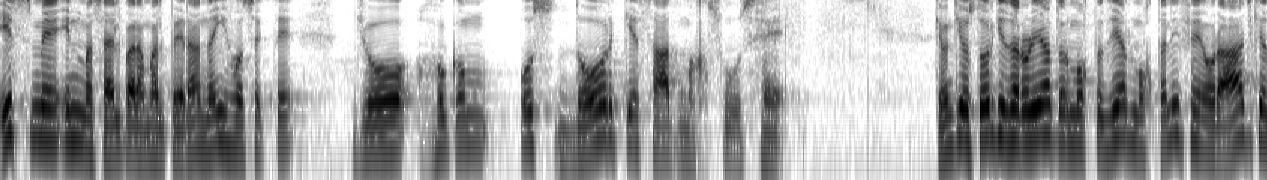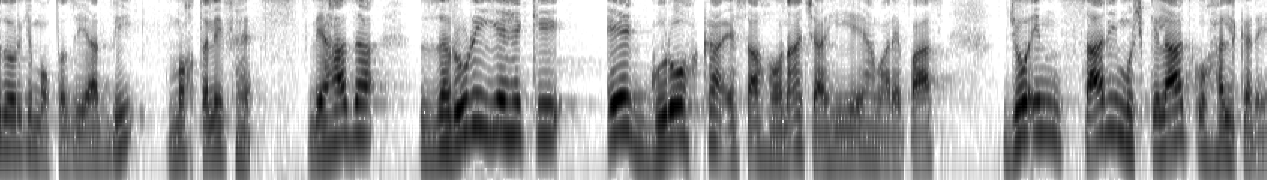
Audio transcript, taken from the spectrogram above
اس میں ان مسائل پر عمل پیرا نہیں ہو سکتے جو حکم اس دور کے ساتھ مخصوص ہے۔ کیونکہ اس دور کی ضروریات اور مقتضیات مختلف ہیں اور آج کے دور کی مقتضیات بھی مختلف ہے لہٰذا ضروری یہ ہے کہ ایک گروہ کا ایسا ہونا چاہیے ہمارے پاس جو ان ساری مشکلات کو حل کرے،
